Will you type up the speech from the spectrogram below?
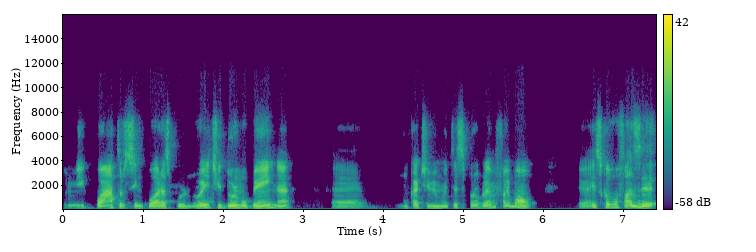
dormi quatro, cinco horas por noite e durmo bem, né? É, nunca tive muito esse problema. Eu falei, bom, é isso que eu vou fazer.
